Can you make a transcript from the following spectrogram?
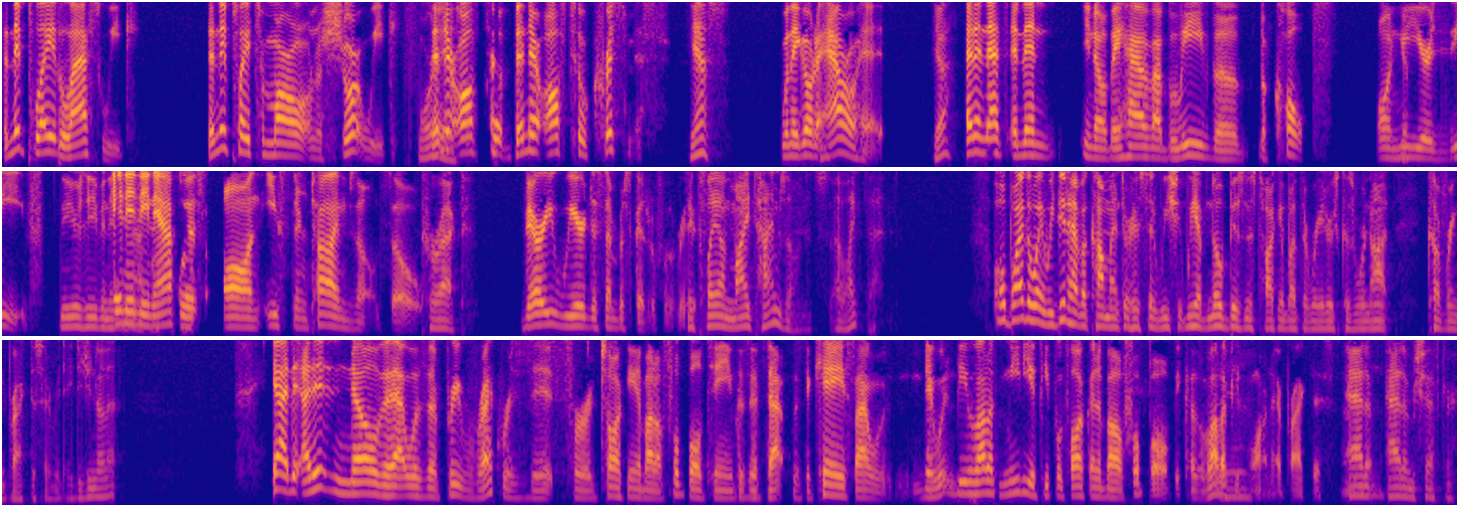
Then they played last week. Then they play tomorrow on a short week. Four then days. they're off till then they're off till Christmas Yes. when they go to Arrowhead. Yeah. And then that's and then you know they have I believe the the Colts on New Yep. Year's Eve New Year's Eve in in Indianapolis. Indianapolis on Eastern Time Zone. So Correct. very weird December schedule for the Raiders. They play on my time zone. It's, I like that. Oh, by the way, we did have a commenter who said we should we have no business talking about the Raiders because we're not covering practice every day. Did you know that? Yeah, I, I didn't know that that was a prerequisite for talking about a football team. Because if that was the case, I would there wouldn't be a lot of media people talking about football because a lot of Yeah. people aren't at practice. Adam Adam Schefter.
